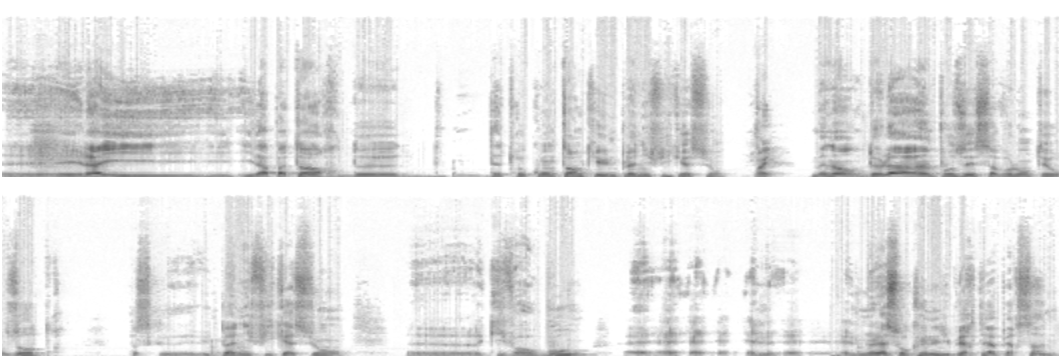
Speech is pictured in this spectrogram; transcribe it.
Et, là, il n'a pas tort d'être content qu'il y ait une planification. Maintenant, de là à imposer sa volonté aux autres, parce qu'une planification euh, qui va au bout, elle, ne laisse aucune liberté à personne.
